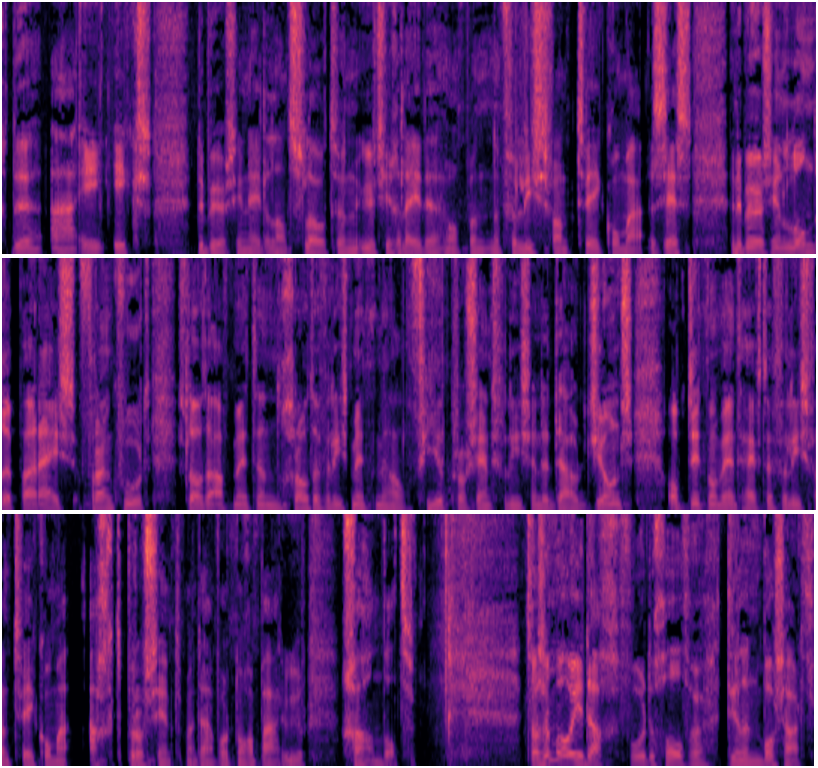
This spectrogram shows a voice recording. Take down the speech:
1,37. De AEX, de beurs in Nederland, sloot een uurtje geleden op een verlies van 2,6. En de beurs in Londen, Parijs, Frankfurt sloten af met een groter verlies, met wel 4% verlies. En de Dow Jones op dit moment heeft een verlies van 2,8% Maar daar wordt nog een paar uur gehandeld. Het was een mooie dag voor de golfer Dylan Boshart.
